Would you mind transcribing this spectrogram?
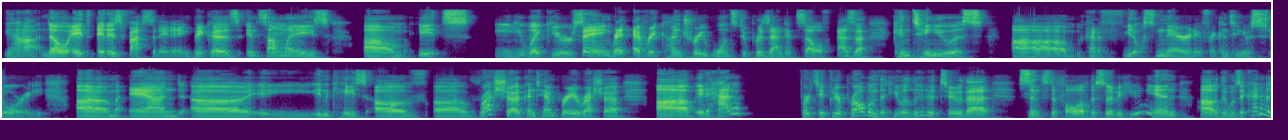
Yeah, no, it it is fascinating because in some ways, um, it's you, like you're saying, right? Every country wants to present itself as a continuous um, kind of you know narrative, a continuous story. Um, and uh, in the case of uh, Russia, contemporary Russia, uh, it had a particular problem that you alluded to that since the fall of the Soviet Union, uh, there was a kind of a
